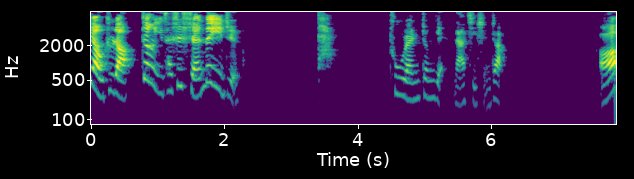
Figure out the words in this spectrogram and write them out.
要知道，正义才是神的意志。啪！突然睁眼，拿起神杖。啊，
